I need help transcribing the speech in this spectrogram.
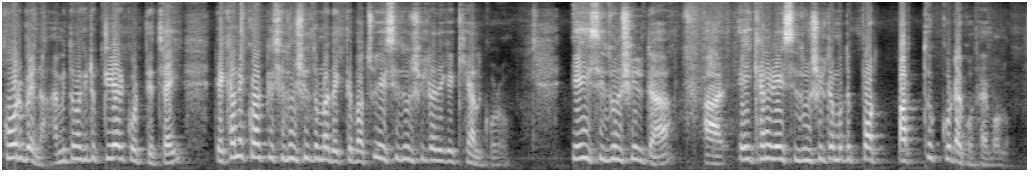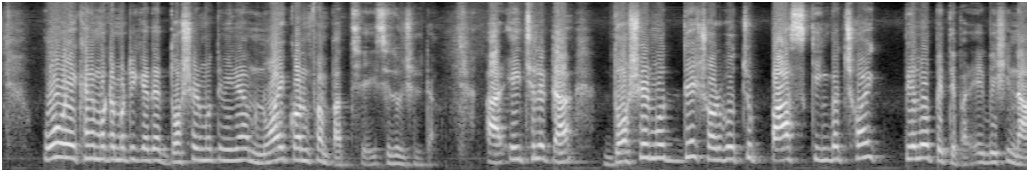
করবে না। আমি তোমাকে একটু ক্লিয়ার করতে চাই। এখানে কয়েকটা সৃজনশীল তোমরা দেখতে পাচ্ছ। এই সৃজনশীলটা দিকে খেয়াল করো। এই সৃজনশীলটা আর এইখানের এই সৃজনশীলটার মধ্যে পর- পার্থক্যটা কোথায় বলো? ও এখানে মোটামুটি কেদের দশের মধ্যে মিনিমাম নয় কনফার্ম পাচ্ছে এই সৃজনশীলটা। আর এই ছেলেটা দশের মধ্যে সর্বোচ্চ পাঁচ কিংবা ছয় পেলেও পেতে পারে, এর বেশি না।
